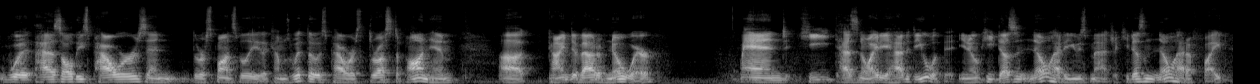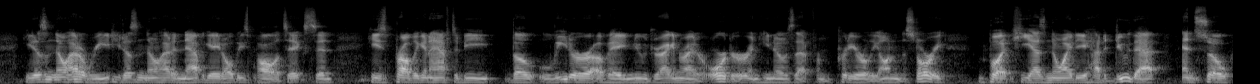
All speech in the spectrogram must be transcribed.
w- has all these powers and the responsibility that comes with those powers thrust upon him uh, kind of out of nowhere and he has no idea how to deal with it. You know, he doesn't know how to use magic. He doesn't know how to fight. He doesn't know how to read. He doesn't know how to navigate all these politics, and he's probably going to have to be the leader of a new Dragon Rider order, and he knows that from pretty early on in the story. But he has no idea how to do that, and so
